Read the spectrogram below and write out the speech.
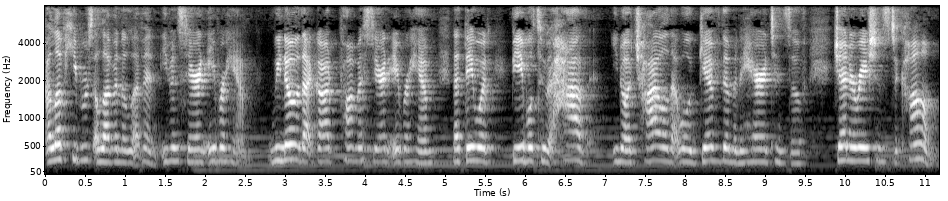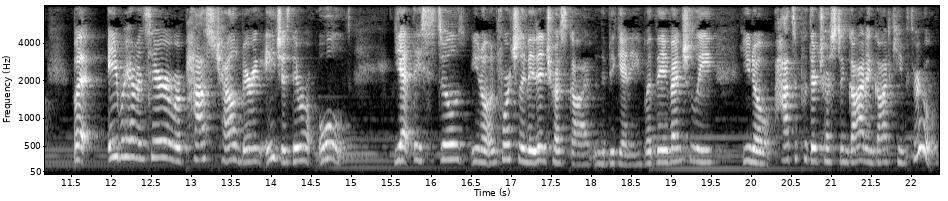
I love Hebrews 11 11, even Sarah and Abraham. We know that God promised Sarah and Abraham that they would be able to have, you know, a child that will give them an inheritance of generations to come. But Abraham and Sarah were past childbearing ages. They were old. Yet they still, you know, unfortunately they didn't trust God in the beginning, but they eventually, you know, had to put their trust in God and God came through.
